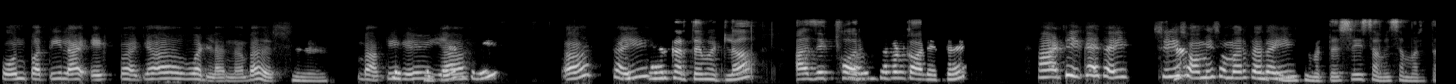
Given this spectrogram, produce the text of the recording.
फोन पतीला एक माझ्या वडिलांना बस. बाकी हे या. ताई, अ, ताई? शेअर करते म्हटलं. आज एक फॉरेनचा पण कॉल येतोय. हा ठीक आहे ताई. श्री हा? स्वामी समर्थ श्री ताई. स्वामी समर्थ श्री स्वामी समर्थ.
